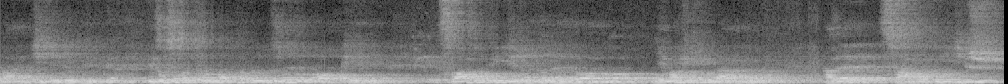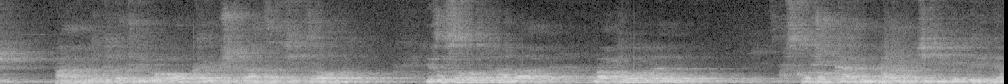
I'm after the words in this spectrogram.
Pan Ci dotyka. Jest osoba, która ma problem z lewym okiem, słabo widzi na to lewe oko, nie masz okularów, ale słabo widzisz. Pan dotyka Twojego oka i przywraca Cię wzrok. Jest osoba, która ma, ma problem z korzonkami, Pan Cię nie dotyka.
